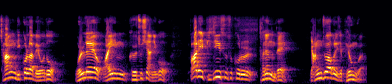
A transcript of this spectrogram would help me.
장 니콜라 메오도 원래 와인 그 출신이 아니고 파리 비즈니스 스쿨을 다녔는데 양조학을 이제 배운 거야.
